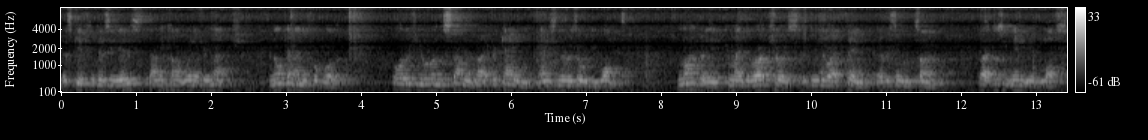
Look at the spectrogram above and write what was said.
As gifted as he is, Danny can't win every match, nor can any footballer. All of you will understand that not every game ends in the result you want. Nobody can make the right choice or do the right thing every single time. That doesn't mean you've lost.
